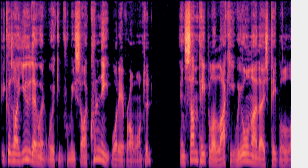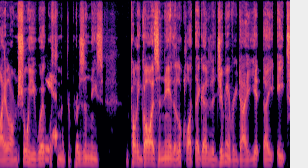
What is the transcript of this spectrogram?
because I knew they weren't working for me. So I couldn't eat whatever I wanted. And some people are lucky. We all know those people, Layla. I'm sure you work yeah. with them at the prison. These probably guys in there that look like they go to the gym every day, yet they eat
